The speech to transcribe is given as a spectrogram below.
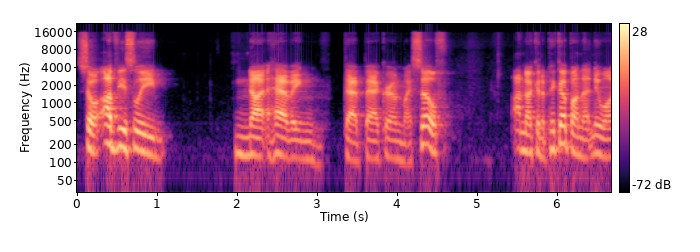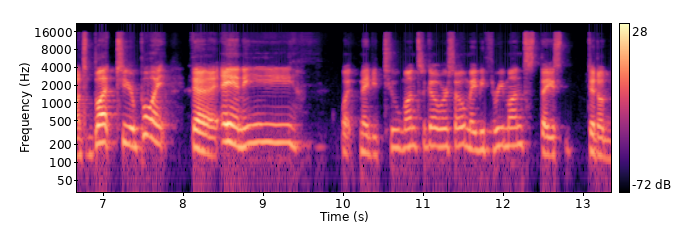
So obviously, not having that background myself, I'm not going to pick up on that nuance. But to your point, the A and E, what maybe two months ago or so, maybe three months, they did a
